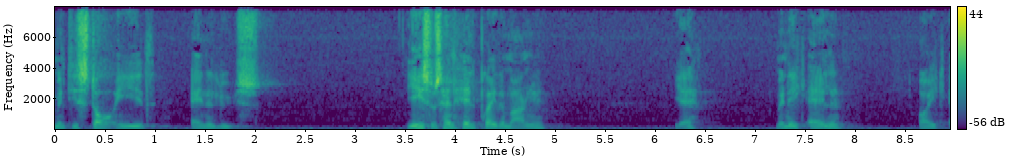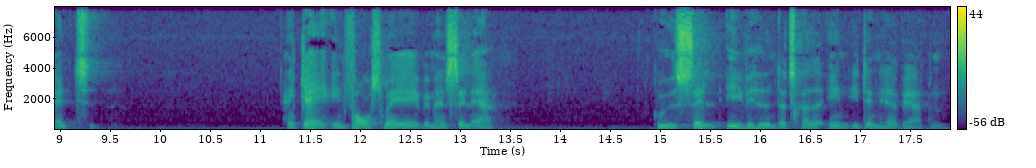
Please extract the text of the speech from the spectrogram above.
Men de står i et andet lys. Jesus han helbredte mange. Ja, men ikke alle og ikke altid. Han gav en forsmag af, hvem han selv er. Gud selv, evigheden, der træder ind i den her verden.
